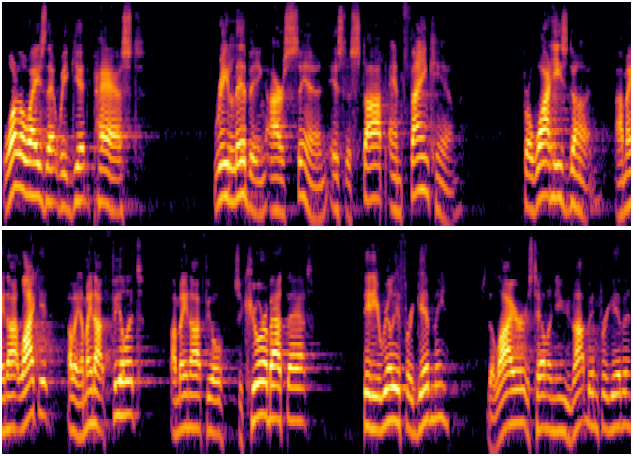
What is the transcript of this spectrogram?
One of the ways that we get past reliving our sin is to stop and thank Him for what He's done. I may not like it, I mean, I may not feel it, I may not feel secure about that. Did He really forgive me? The liar is telling you you've not been forgiven,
